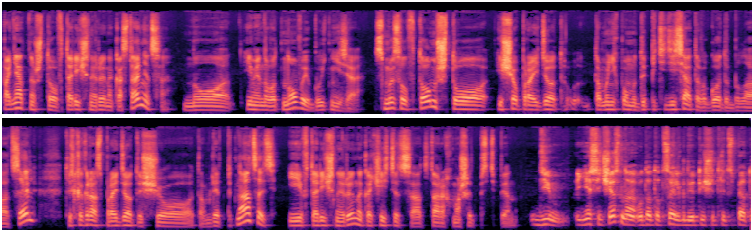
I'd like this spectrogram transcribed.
Понятно, что вторичный рынок останется, но именно вот новые будет нельзя. Смысл в том, что еще пройдет, там у них, по-моему, до 50-го года была цель, то есть как раз пройдет еще там лет 15, и вторичный рынок очистится от старых машин постепенно. Дим, если честно, вот эта цель к 2035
